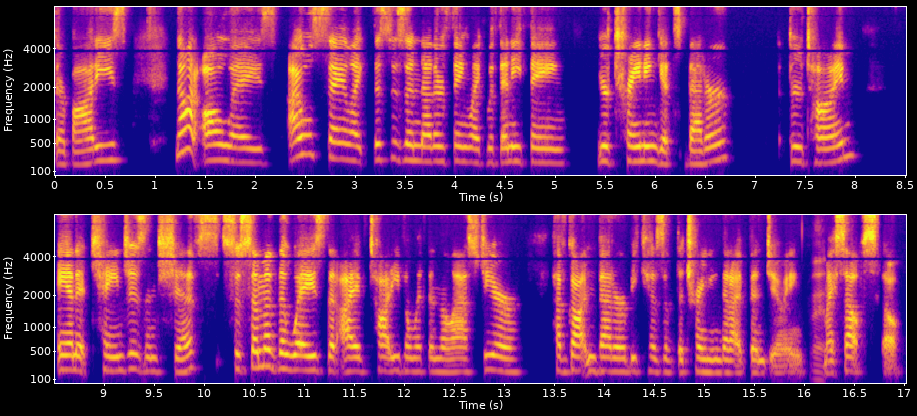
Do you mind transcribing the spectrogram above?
their bodies. Not always. I will say, like, this is another thing, like with anything, your training gets better through time and it changes and shifts. So, some of the ways that I've taught, even within the last year, have gotten better because of the training that I've been doing Right. myself. So,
